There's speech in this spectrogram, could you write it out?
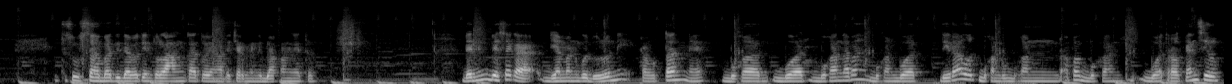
Itu susah banget didapetin tuh langka tuh yang ada cermin di belakangnya tuh. Dan ini biasa kayak zaman gue dulu nih rautan ya bukan buat bukan apa bukan buat diraut bukan bukan apa bukan buat raut pensil.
